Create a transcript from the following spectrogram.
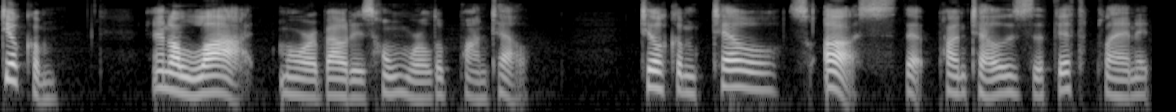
Tilcum, and a lot more about his homeworld of Pontel. Tilcum tells us that Pontel is the fifth planet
